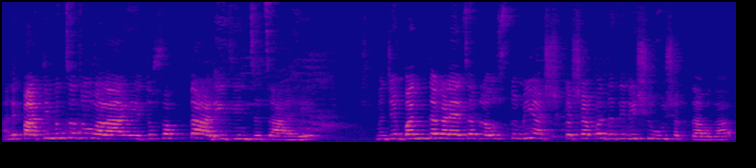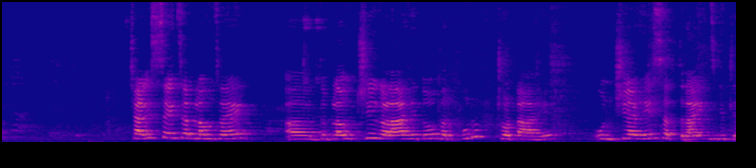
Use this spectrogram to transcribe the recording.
आणि पाठीमागचा जो गळा आहे तो फक्त अडीच इंचचा आहे. म्हणजे बंद गळ्याचा ब्लाऊज तुम्ही कशा पद्धतीने शिवू शकता बघा. चाळीस साईजचा ब्लाऊज आहे. ब्लाऊजची गळा आहे तो भरपूर छोटा आहे. उंची आहे सतरा इंच घेतली.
